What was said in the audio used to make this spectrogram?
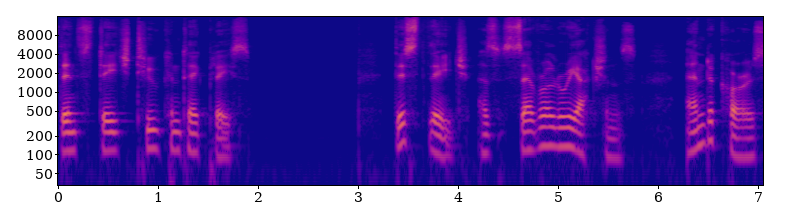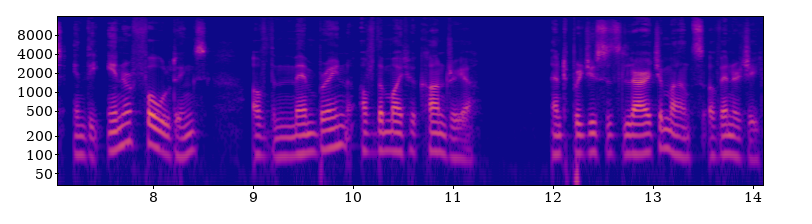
then stage 2 can take place. This stage has several reactions and occurs in the inner foldings of the membrane of the mitochondria and produces large amounts of energy.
